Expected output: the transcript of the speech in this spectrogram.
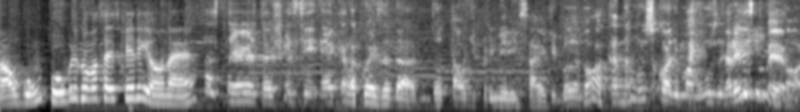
algum público vocês queriam, né? Tá certo, acho que assim, é aquela coisa da, do tal de primeiro ensaio de banda, ó, cada um escolhe uma música. Era isso mesmo.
